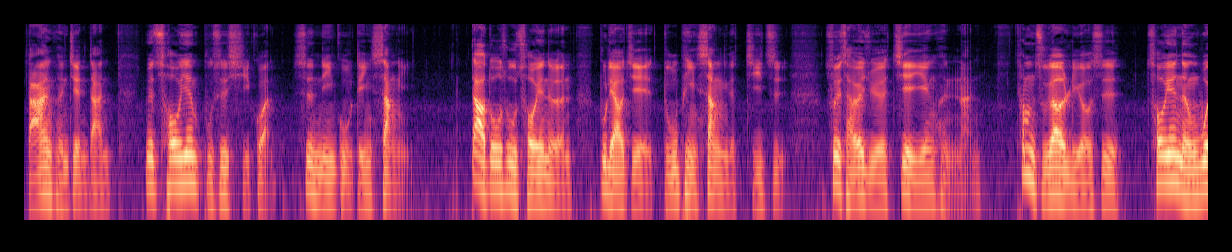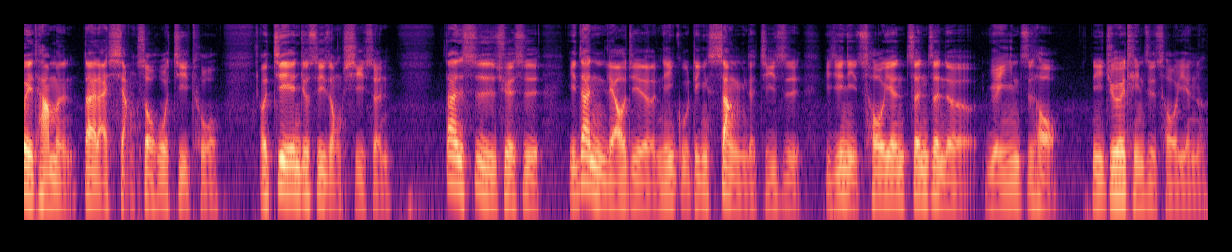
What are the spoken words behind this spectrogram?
答案很简单，因为抽烟不是习惯，是尼古丁上瘾。大多数抽烟的人不了解毒品上瘾的机制，所以才会觉得戒烟很难。他们主要的理由是抽烟能为他们带来享受或寄托，而戒烟就是一种牺牲。但是却是，一旦你了解了尼古丁上瘾的机制以及你抽烟真正的原因之后，你就会停止抽烟了，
